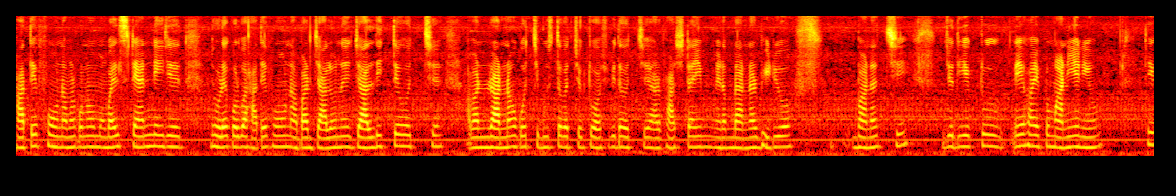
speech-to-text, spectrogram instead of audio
হাতে ফোন আমার কোনো মোবাইল স্ট্যান্ড নেই যে ধরে করব হাতে ফোন আবার জ্বালনে জাল দিতে হচ্ছে, আবার রান্নাও করছি, বুঝতে পারছি, একটু অসুবিধা হচ্ছে, আর ফার্স্ট টাইম এরম রান্নার ভিডিও বানাচ্ছি, যদি একটু এ হয়, একটু মানিয়ে নিও, ঠিক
